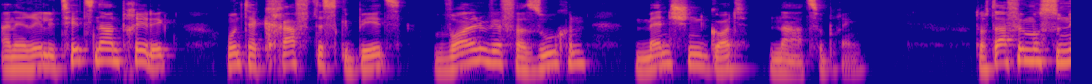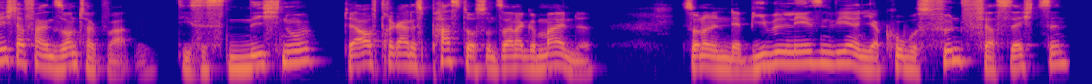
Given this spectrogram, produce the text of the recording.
einer realitätsnahen Predigt und der Kraft des Gebets wollen wir versuchen, Menschen Gott nahezubringen. Doch dafür musst du nicht auf einen Sonntag warten. Dies ist nicht nur der Auftrag eines Pastors und seiner Gemeinde, sondern in der Bibel lesen wir in Jakobus 5, Vers 16,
